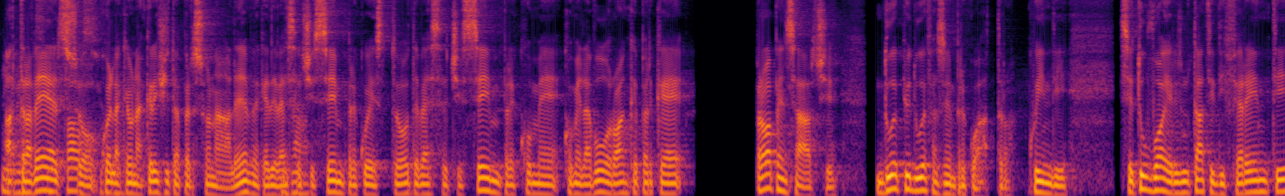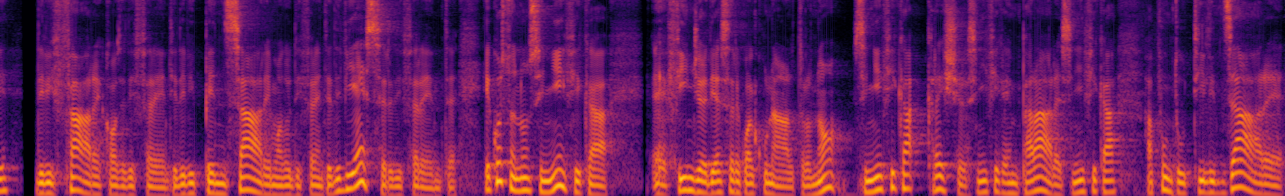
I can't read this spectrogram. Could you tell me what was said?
attraverso quella che è una crescita personale, perché deve esatto. esserci sempre questo, deve esserci sempre come, come lavoro, anche perché prova a pensarci, 2 più 2 fa sempre 4, quindi se tu vuoi risultati differenti, devi fare cose differenti, devi pensare in modo differente, devi essere differente. E questo non significa eh, fingere di essere qualcun altro, no? Significa crescere, significa imparare, significa appunto utilizzare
